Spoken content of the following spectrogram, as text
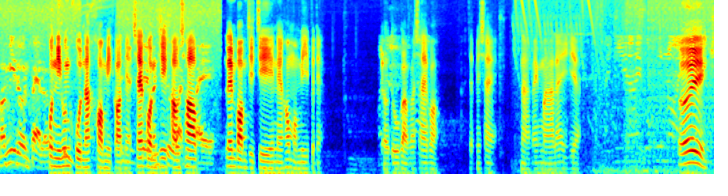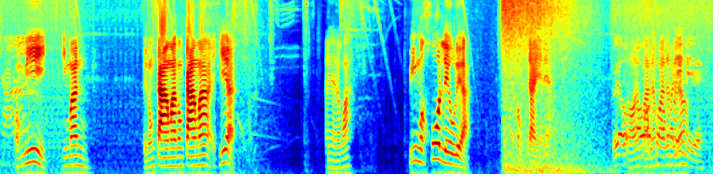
มันมีโดนแปดเหรอคนนี้คุณคุณนะคอมีกอนเนี่ยใช่คนที่เขาชอบเล่นบอมจีจีในห้องหมอมีปะเนี่ย เดี๋ยวดูก่อนว่าใช่เปล่าจะไม่ใช่หนาแม่งมาแล้วไอ้เหี้ยเอ้ยบอมมี่ยิงมันไปตรงกลางมาตรงกลางมาไอ้เหี้ยไปไหนแล้ววะวิ่งมาโคตรเร็วเลยอะตกใจนะเนี่ยเฮ้ยเอร้อยเอมาแล้วเอมาแล้วมาแล้วเนดิ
